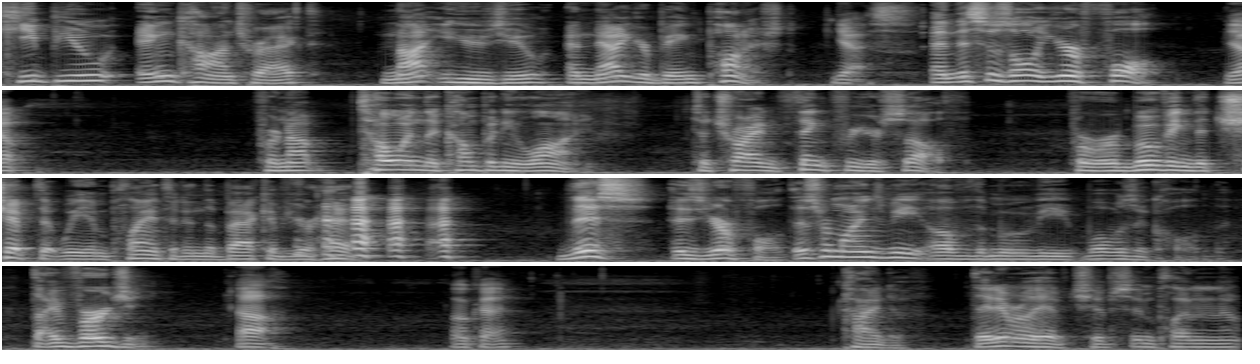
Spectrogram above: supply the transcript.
keep you in contract, not use you, and now you're being punished. yes. And this is all your fault Yep. For not toeing the company line to try and think for yourself, for removing the chip that we implanted in the back of your head. this is your fault. This reminds me of the movie, what was it called? Divergent, Ah. Okay. kind of. They didn't really have chips implanted in it.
